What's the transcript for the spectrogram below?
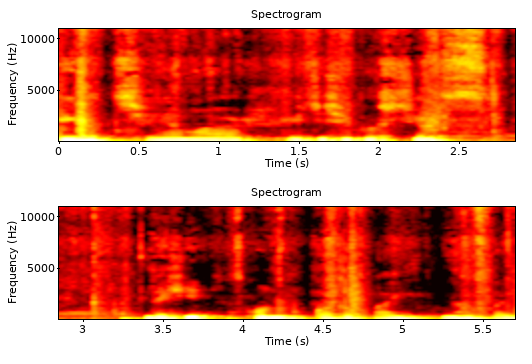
এই হচ্ছে আমার এইচএসি কোশ্চেন্স দেখি এখন কত পাই না পাই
